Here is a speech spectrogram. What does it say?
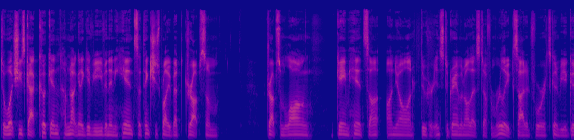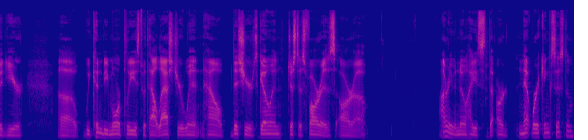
to what she's got cooking. I'm not going to give you even any hints. I think she's probably about to drop some drop some long game hints on, on y'all on through her Instagram and all that stuff. I'm really excited for her. It's going to be a good year. Uh, we couldn't be more pleased with how last year went and how this year's going, just as far as our, uh, I don't even know how you, the, our networking system,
